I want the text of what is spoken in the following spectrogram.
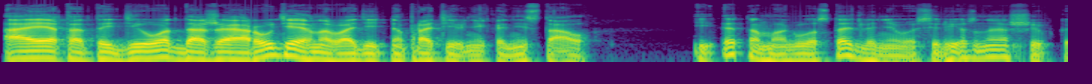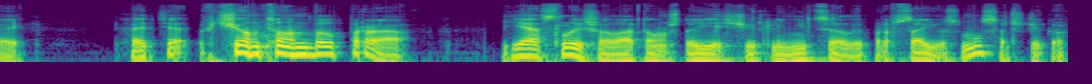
А этот идиот даже орудия наводить на противника не стал. И это могло стать для него серьезной ошибкой — Хотя в чем-то он был прав. Я слышал о том, что есть чуть ли не целый профсоюз мусорщиков,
